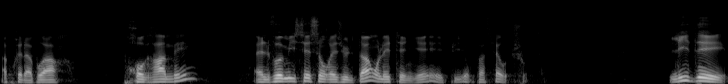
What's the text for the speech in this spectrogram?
après l'avoir programmée, elle vomissait son résultat, on l'éteignait et puis on passait à autre chose. L'idée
